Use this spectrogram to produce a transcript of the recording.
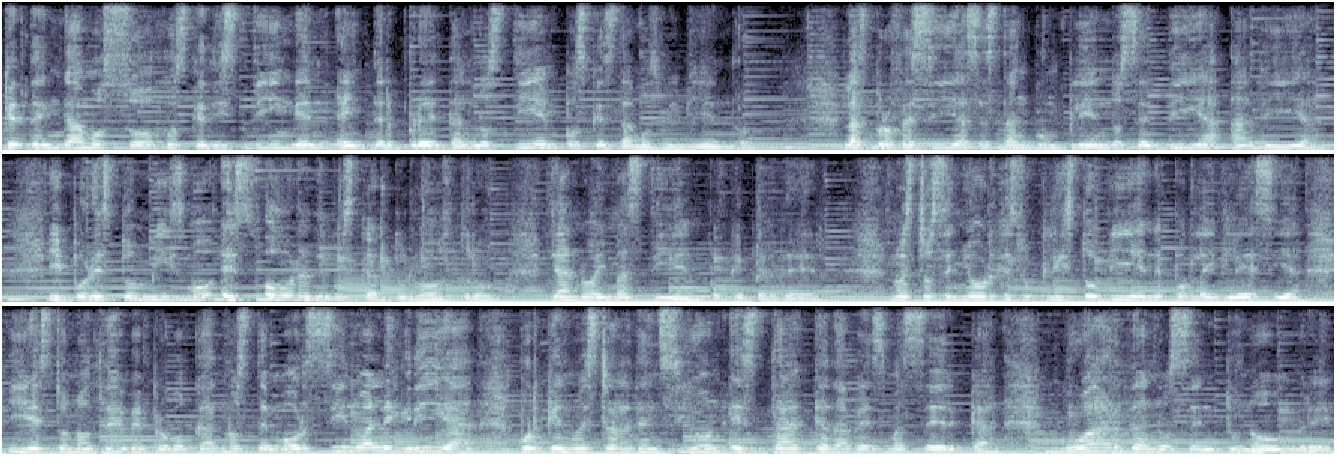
que tengamos ojos que distinguen e interpretan los tiempos que estamos viviendo las profecías están cumpliéndose día a día y por esto mismo es hora de buscar tu rostro. Ya no hay más tiempo que perder. Nuestro Señor Jesucristo viene por la iglesia y esto no debe provocarnos temor sino alegría porque nuestra redención está cada vez más cerca. Guárdanos en tu nombre,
